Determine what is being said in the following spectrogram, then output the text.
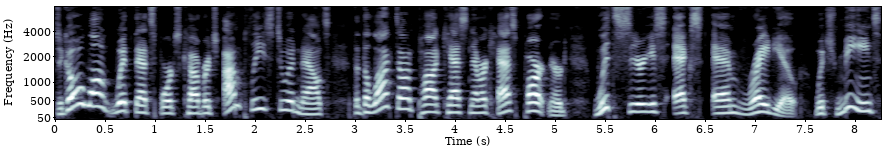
To go along with that sports coverage, I'm pleased to announce that the Locked On Podcast Network has partnered with SiriusXM Radio, which means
